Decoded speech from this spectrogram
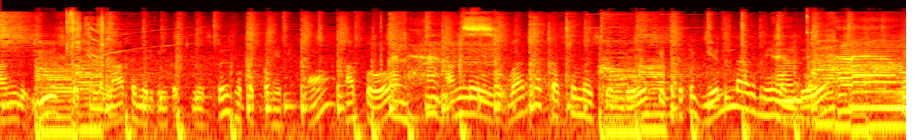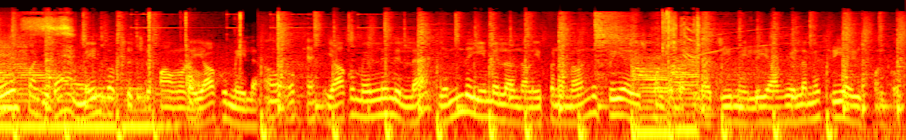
அங்கே யூஎஸ் கஸ்டமர் நார்த் அமெரிக்கன் கஸ்டமர்ஸ்க்கு சப்போர்ட் பண்ணிட்டு இருக்கோம் அப்போ அங்க வர்ற கஸ்டமர்ஸ் வந்து கிட்டத்தட்ட எல்லாருமே வந்து பே பண்ணி தான் மெயில் பாக்ஸ் வச்சிருப்பான் அவனோட யாகு மெயில யாகு மெயில்னு இல்லை எந்த இமெயிலாக இருந்தாலும் இப்போ நம்ம வந்து ஃப்ரீயா யூஸ் பண்றோம் பார்த்தீங்களா ஜிமெயில் யாகு எல்லாமே ஃப்ரீயா யூஸ் பண்றோம்.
